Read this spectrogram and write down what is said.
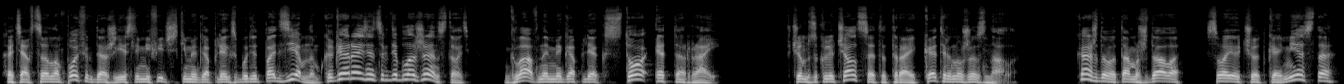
Хотя в целом пофиг, даже если мифический мегаплекс будет подземным. Какая разница, где блаженствовать? Главный мегаплекс 100 — это рай. В чем заключался этот рай, Кэтрин уже знала. Каждого там ждало свое четкое место,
